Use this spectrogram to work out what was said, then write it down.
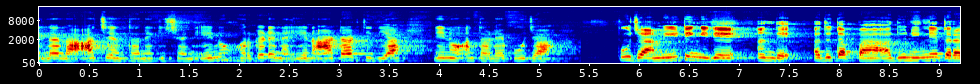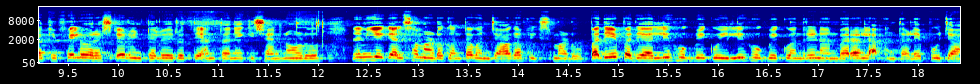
ಇಲ್ಲಲ್ಲ, ಆಚೆ ಅಂತಾನೆ ಕಿಶನ್. ಏನು, ಹೊರಗಡೆನ? ಏನು ಆಟ ಆಡ್ತಿದ್ಯಾ ನೀನು? ಅಂತಾಳೆ ಪೂಜಾ. ಪೂಜಾ ಮೀಟಿಂಗ್ ಇದೆ ಅಂದೆ. ಅದು ತಪ್ಪ, ಅದು ನಿನ್ನೆ ಥರ ಕೆಫೆಲೋ ರೆಸ್ಟೋರೆಂಟಲ್ಲೋ ಇರುತ್ತೆ ಅಂತಾನೆ ಕಿಶನ್. ನೋಡು, ನನಗೆ ಕೆಲಸ ಮಾಡೋಕ್ಕಂತ ಒಂದು ಜಾಗ ಫಿಕ್ಸ್ ಮಾಡು. ಪದೇ ಪದೇ ಅಲ್ಲಿಗೆ ಹೋಗಬೇಕು, ಇಲ್ಲಿಗೆ ಹೋಗಬೇಕು ಅಂದರೆ ನಾನು ಬರಲ್ಲ, ಅಂತಾಳೆ ಪೂಜಾ.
